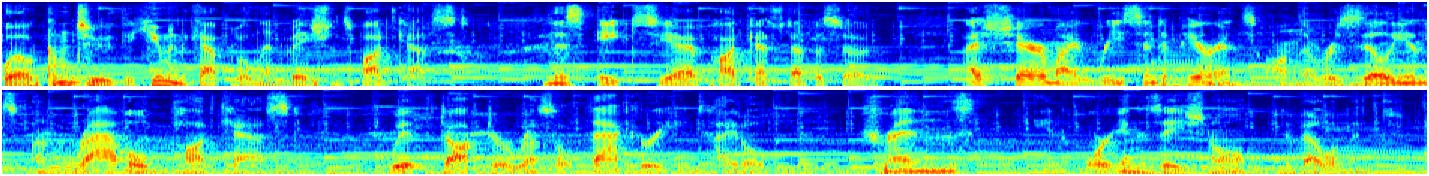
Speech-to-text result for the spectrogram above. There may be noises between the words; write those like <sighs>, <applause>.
Welcome to the Human Capital Innovations Podcast. In this HCI podcast episode, I share my recent appearance on the Resilience Unraveled podcast with Dr. Russell Thackeray titled Trends in Organizational Development.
